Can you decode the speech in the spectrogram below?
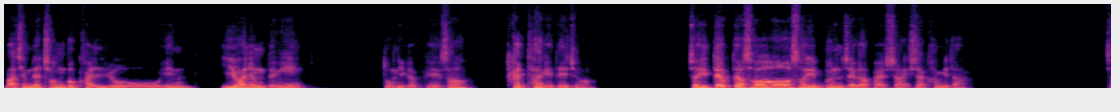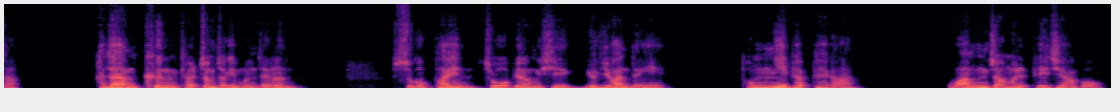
마침내 정부 관료인 이완용 등이 독립협회에서 탈퇴하게 되죠. 자, 이때부터 서서히 문제가 발생하기 시작합니다. 자, 가장 큰 결정적인 문제는 수구파인 조병식, 유기환 등이 독립협회가 왕정을 폐지하고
